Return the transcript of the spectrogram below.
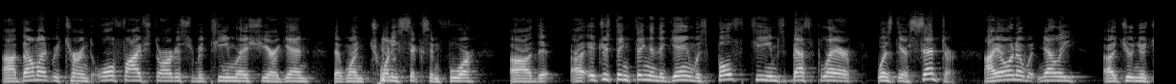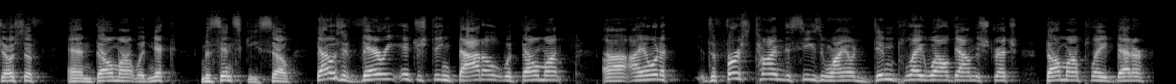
Uh, Belmont returned all five starters from a team last year again that won 26 and four. Uh, the uh, interesting thing in the game was both teams' best player was their center. Iona with Nelly uh, Junior Joseph and Belmont with Nick Muszynski. So that was a very interesting battle with Belmont. Uh, Iona, the first time this season where Iona didn't play well down the stretch. Belmont played better.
